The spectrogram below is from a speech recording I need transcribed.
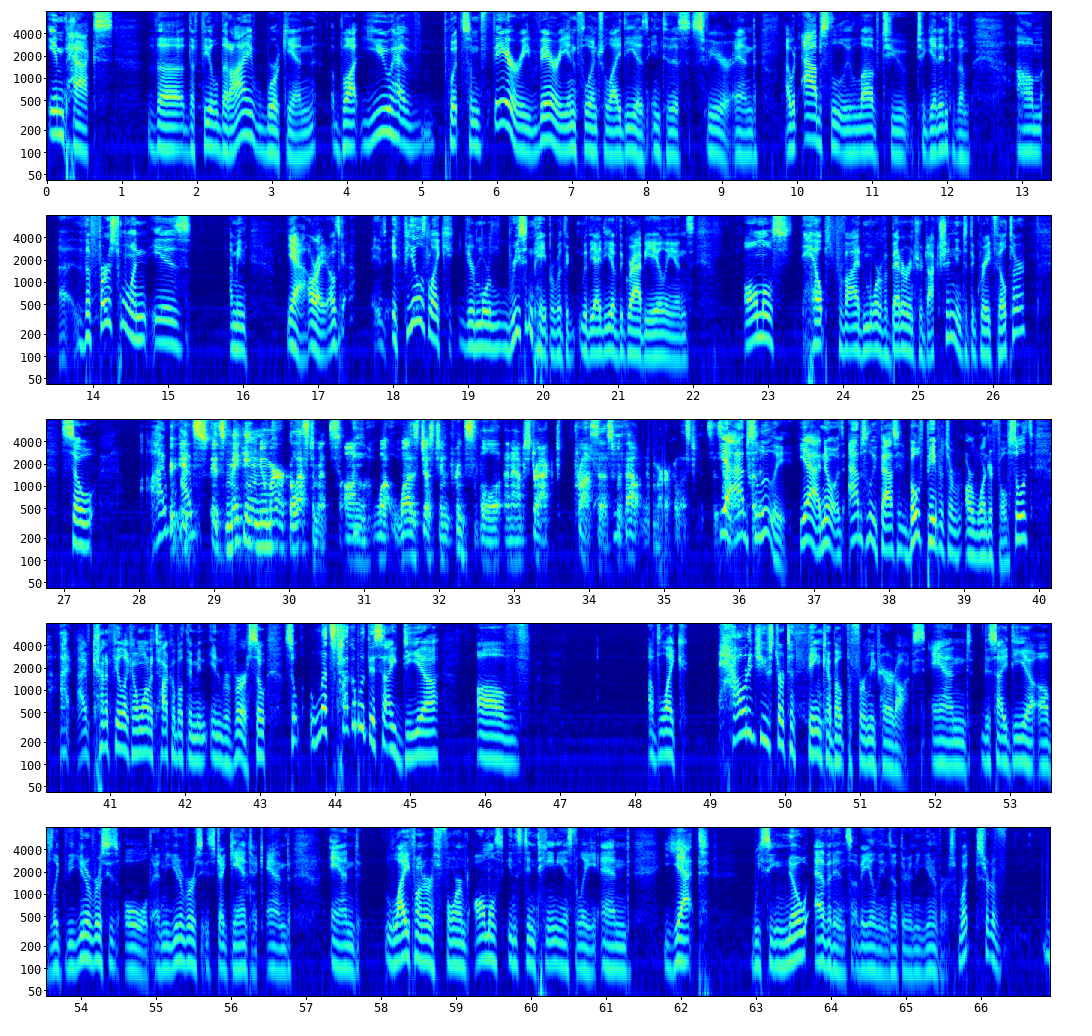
impacts the the field that I work in, but you have put some very very influential ideas into this sphere, and I would absolutely love to to get into them. Um, uh, the first one is, I mean, yeah, all right. I was. It, it feels like your more recent paper with the with the idea of the grabby aliens almost helps provide more of a better introduction into the great filter. So I, it's I, it's making numerical estimates on what was just in principle an abstract process without numerical estimates. Yeah, absolutely. Yeah, no, it's absolutely fascinating. Both papers are, are wonderful. So let's I, I kind of feel like I want to talk about them in, in reverse. So so let's talk about this idea of of like how did you start to think about the Fermi paradox and this idea of like the universe is old and the universe is gigantic and and life on earth formed almost instantaneously and yet we see no evidence of aliens out there in the universe. What sort of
